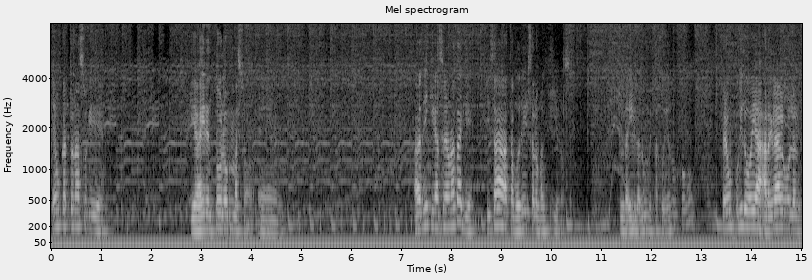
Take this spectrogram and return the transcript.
es un cartonazo que, que va a ir en todos los mazos. Eh, ahora tienes que cancelar un ataque. Quizás hasta podría irse a los banquillos, no sé. Chuta, ahí la luz me está jodiendo un poco. Pero un poquito voy a arreglar algo con la luz.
